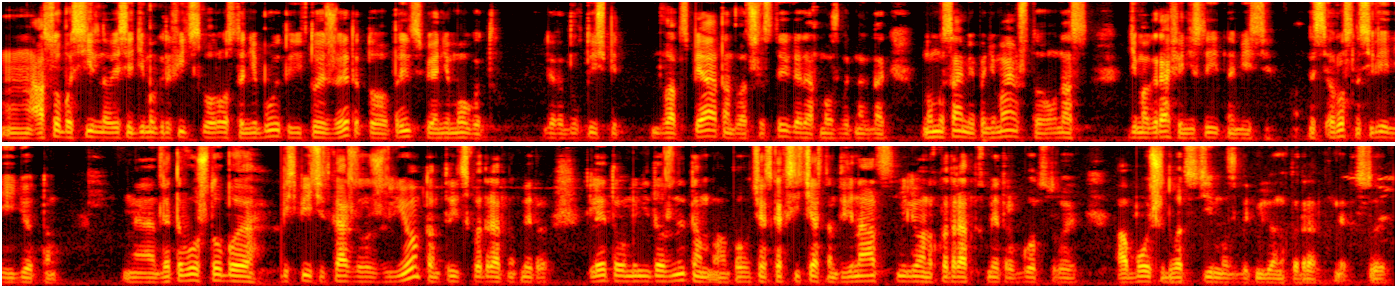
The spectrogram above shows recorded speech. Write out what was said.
особо сильного, если демографического роста не будет и в той же это, то, в принципе, они могут где-то 2015 25-26 годах, может быть, нагнать. Но мы сами понимаем, что у нас демография не стоит на месте. Рост населения идет там. Э, для того, чтобы обеспечить каждого жильем, там 30 квадратных метров, для этого мы не должны там, э, получается, как сейчас, там 12 миллионов квадратных метров в год строить, а больше 20, может быть, миллионов квадратных метров стоит.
